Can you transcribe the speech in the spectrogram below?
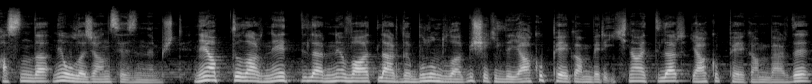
Aslında ne olacağını sezinlemişti. Ne yaptılar, ne ettiler, ne vaatlerde bulundular bir şekilde Yakup peygamberi ikna ettiler. Yakup peygamber de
